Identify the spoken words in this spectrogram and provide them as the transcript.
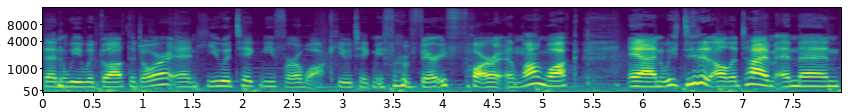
then we would go out the door and he would take me for a walk. He would take me for a very far and long walk. And we did it all the time. And then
